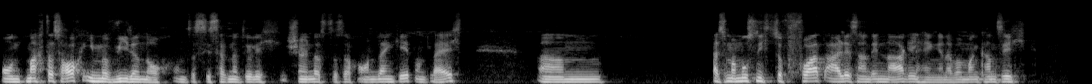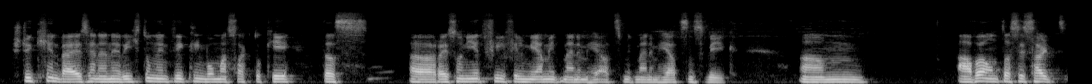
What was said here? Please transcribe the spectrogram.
und mache das auch immer wieder noch. Und das ist halt natürlich schön, dass das auch online geht und leicht. Ähm, also man muss nicht sofort alles an den Nagel hängen, aber man kann sich stückchenweise in eine Richtung entwickeln, wo man sagt, okay, das äh, resoniert viel, viel mehr mit meinem Herz, mit meinem Herzensweg. Ähm, aber, und das ist halt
